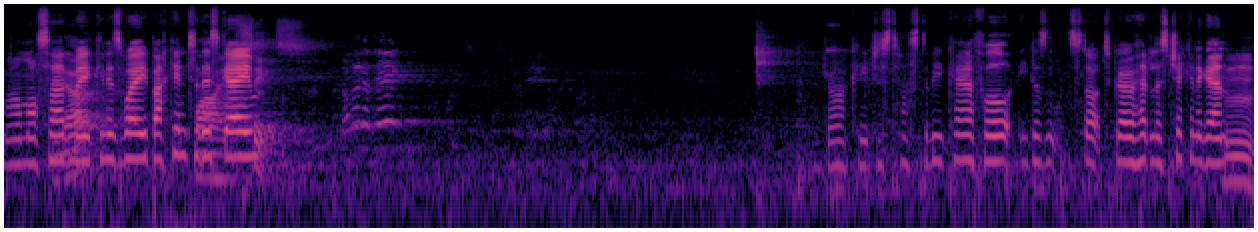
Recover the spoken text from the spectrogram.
Well, Mosaad Yeah. making his way back into this game. Six. Draki just has to be careful. He doesn't start to go headless chicken again.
